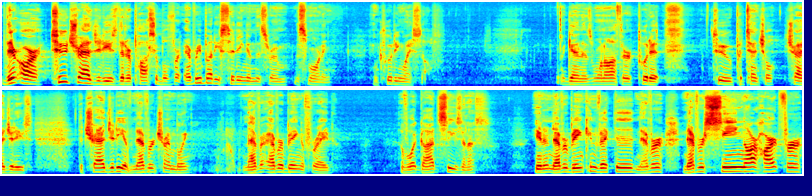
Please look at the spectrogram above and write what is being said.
there are two tragedies that are possible for everybody sitting in this room this morning, including myself. Again, as one author put it, two potential tragedies the tragedy of never trembling, never ever being afraid of what God sees in us you know, never being convicted, never, never seeing our heart for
